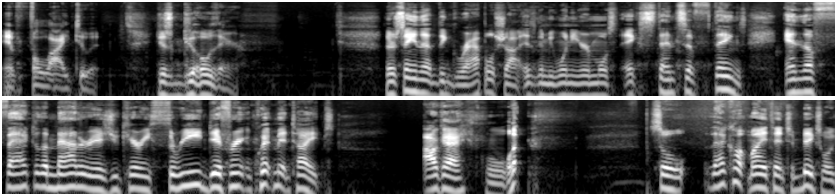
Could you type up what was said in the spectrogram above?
and fly to it. Just go there. They're saying that the grapple shot is going to be one of your most extensive things. And the fact of the matter is, you carry three different equipment types. Okay, what? So that caught my attention big. So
